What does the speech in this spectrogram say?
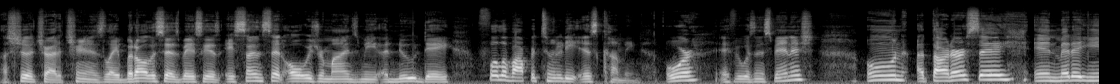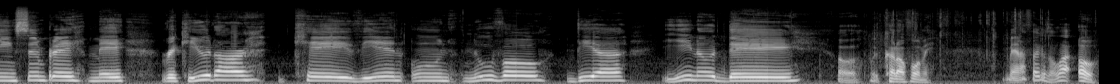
I should try to translate, but all it says basically is a sunset always reminds me a new day full of opportunity is coming. Or if it was in Spanish, un atardarse en Medellín siempre me recuerda que viene un nuevo día lleno de Oh, it cut off for me. Man, I feel like it's a lot. Oh.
